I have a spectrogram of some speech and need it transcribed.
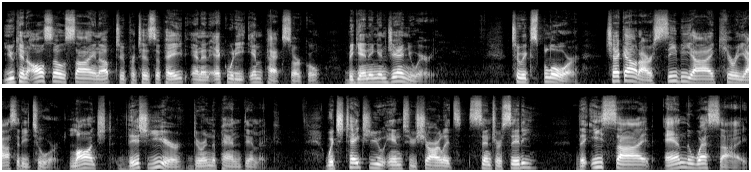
You can also sign up to participate in an Equity Impact Circle beginning in January. To explore, check out our CBI Curiosity Tour, launched this year during the pandemic, which takes you into Charlotte's Center City, the East Side, and the West Side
